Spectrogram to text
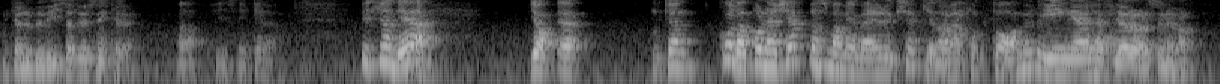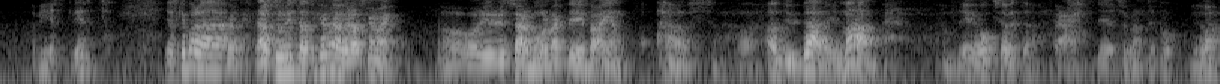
Men Kan du bevisa att du är snickare? Ja, fin snickare. Visst kan det. Ja, eh, du kan kolla på den här käppen som jag har med mig i ryggsäcken. Om Ja, jag får ta av mig ryggsäcken. Inga häftiga rörelser nu va? Ja, visst, visst. Jag ska bara... Jag tror inte att du kan överraska mig. Jag har varit reservmålvakt i Bayern. Alltså, ja, du är Bergman. Det är jag också, vet du. Äh, det tror jag inte på. Ja,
